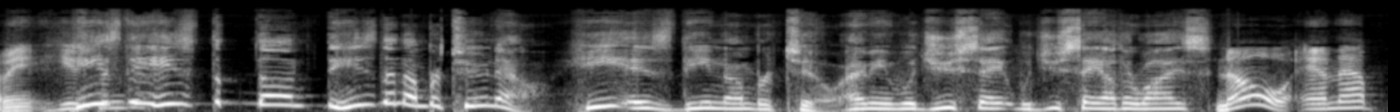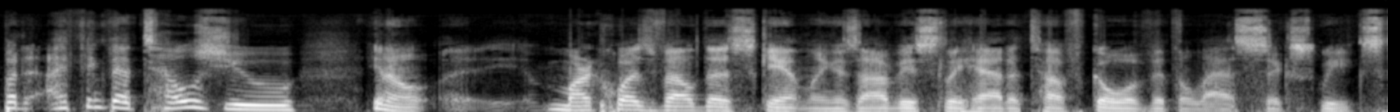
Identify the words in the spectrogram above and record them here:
I mean, he's, He's been- the he's the, the he's the number two now. He is the number two. I mean, would you say would you say otherwise? No, and that, but I think that tells you, you know, Marquez Valdes Scantling has obviously had a tough go of it the last six weeks.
